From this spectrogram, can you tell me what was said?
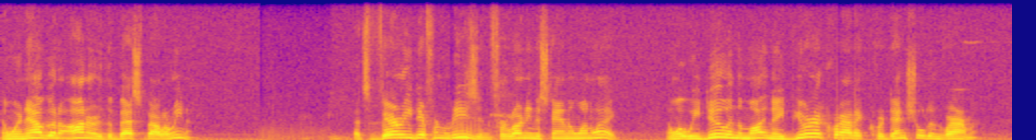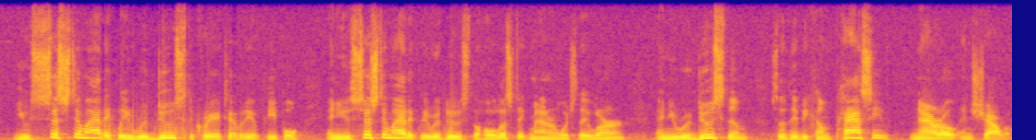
And we're now going to honor the best ballerina. That's very different reason for learning to stand on one leg. And what we do in, the, in a bureaucratic, credentialed environment, you systematically reduce the creativity of people and you systematically reduce the holistic manner in which they learn and you reduce them so that they become passive, narrow, and shallow.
